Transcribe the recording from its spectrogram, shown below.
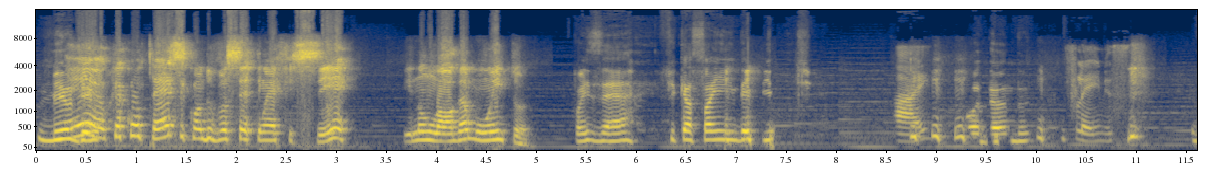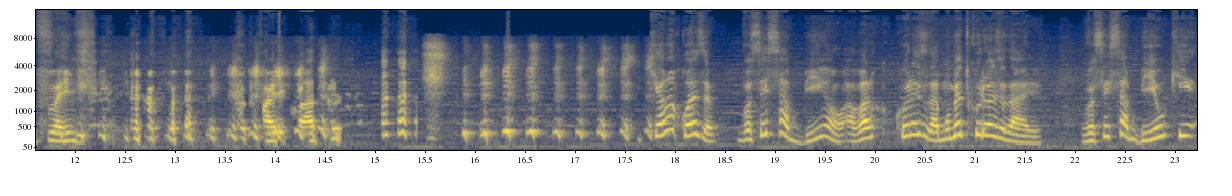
Meu É, Deus. o que acontece quando você tem um FC e não loga muito. Pois é. Fica só em The Pit, Ai, rodando Flames. Flames. Fire 4. que é uma coisa, vocês sabiam, agora curiosidade, momento curiosidade. Vocês sabiam que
